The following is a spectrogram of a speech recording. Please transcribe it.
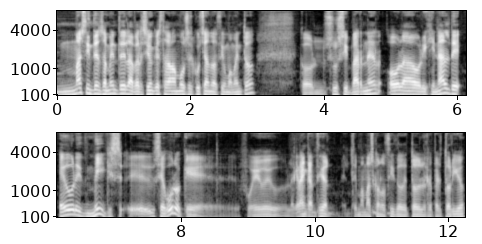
más intensamente la versión que estábamos escuchando hace un momento con Susie Barner o la original de Eurythmics. Eh, seguro que fue la gran canción, el tema más conocido de todo el repertorio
